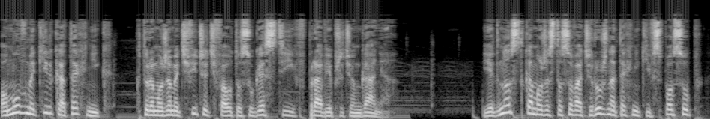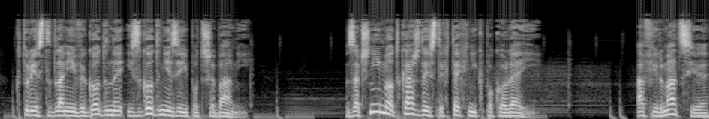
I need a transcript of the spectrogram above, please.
Omówmy kilka technik, które możemy ćwiczyć w autosugestii w prawie przyciągania. Jednostka może stosować różne techniki w sposób, który jest dla niej wygodny i zgodnie z jej potrzebami. Zacznijmy od każdej z tych technik po kolei. Afirmacje.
